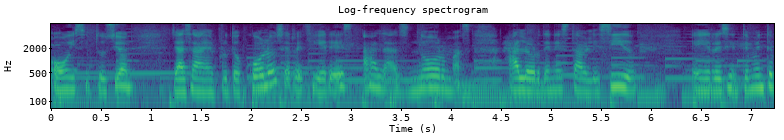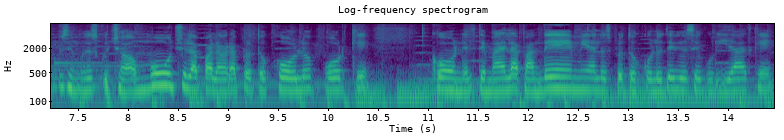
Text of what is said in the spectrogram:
o institución. Ya saben, el protocolo se refiere a las normas, al orden establecido. Eh, recientemente pues hemos escuchado mucho la palabra protocolo porque con el tema de la pandemia, los protocolos de bioseguridad que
